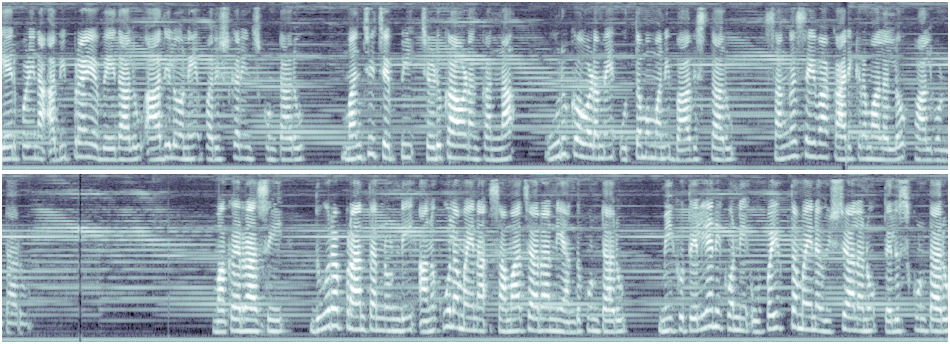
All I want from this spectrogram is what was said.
ఏర్పడిన అభిప్రాయ భేదాలు ఆదిలోనే పరిష్కరించుకుంటారు. మంచి చెప్పి చెడు కావడం కన్నా ఊరుకోవడమే ఉత్తమమని భావిస్తారు. సంఘ సేవా కార్యక్రమాలలో పాల్గొంటారు. మకర రాశి దూర ప్రాంతం నుండి అనుకూలమైన సమాచారాన్ని అందుకుంటారు. మీకు తెలియని కొన్ని ఉపయుక్తమైన విషయాలను తెలుసుకుంటారు.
